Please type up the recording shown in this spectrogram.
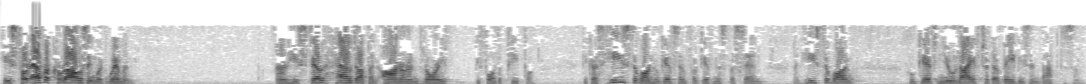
He's forever carousing with women. And he's still held up in honor and glory before the people because He's the one who gives them forgiveness for sin, and He's the one who gives new life to their babies in baptism.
